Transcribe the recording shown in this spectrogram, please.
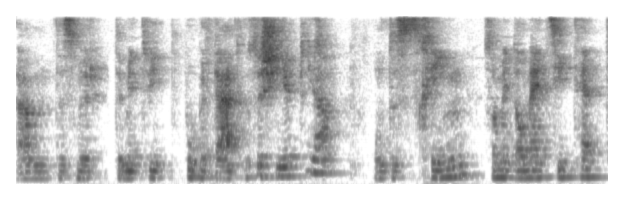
ähm, dass man damit die Pubertät rausschiebt ja. Und das Kind somit auch mehr Zeit hat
